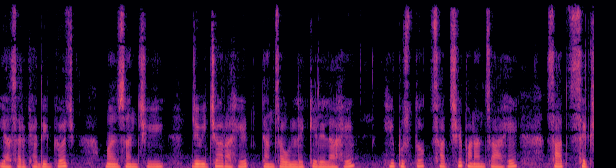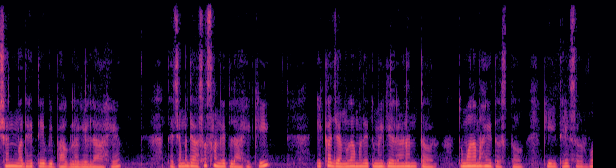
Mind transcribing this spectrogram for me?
यासारख्या दिग्गज माणसांची जे विचार आहेत त्यांचा उल्लेख केलेला आहे. हे पुस्तक सातशे पानांचं आहे. सात सेक्शनमध्ये ते विभागलं गेलं आहे. त्याच्यामध्ये असं सांगितलं आहे की एका जंगलामध्ये तुम्ही गेल्यानंतर तुम्हाला माहीत असतं की इथे सर्व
